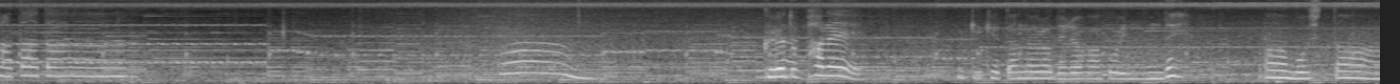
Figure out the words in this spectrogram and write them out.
바다다. 와. 그래도 팔에 이렇게 계단으로 내려가고 있는데 아 멋있다.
